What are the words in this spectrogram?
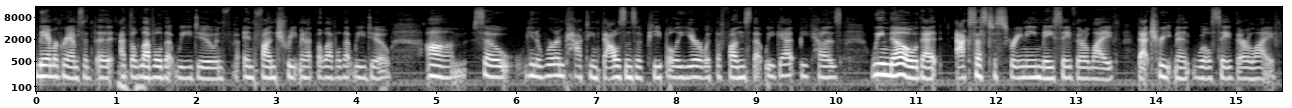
mammograms at the mm-hmm. at the mm-hmm. level that we do and, and fund treatment at the level that we do um, so you know we're impacting thousands of people a year with the funds that we get because we know that access to screening may save their life that treatment will save their life.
